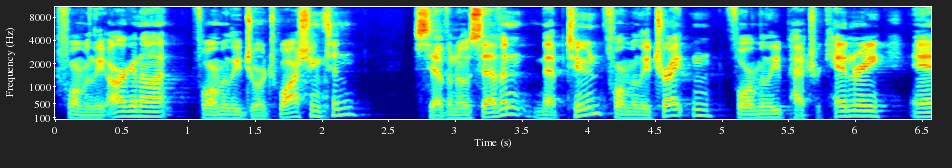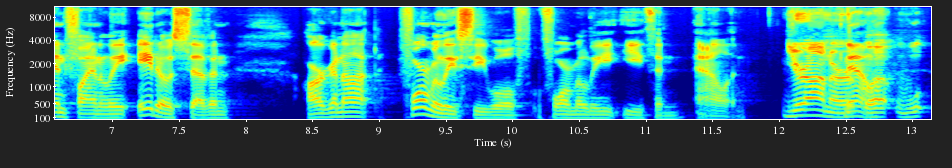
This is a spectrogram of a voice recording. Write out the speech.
formerly Argonaut, formerly George Washington, 707 Neptune, formerly Triton, formerly Patrick Henry, and finally 807 Argonaut, formerly Seawolf, formerly Ethan Allen. Your Honor, Now- uh, w-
